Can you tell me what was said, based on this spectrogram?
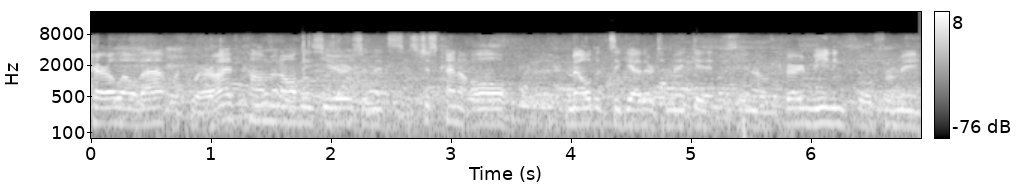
parallel that with where I've come in all these years, and it's it's just kind of all melded together to make it you know very meaningful for me.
